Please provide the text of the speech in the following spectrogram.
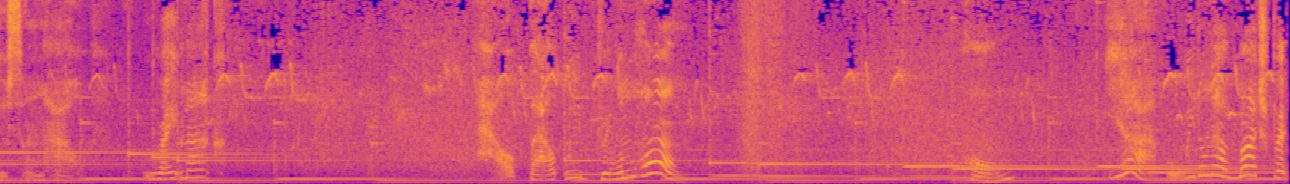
you somehow. Right, Mack? How about we bring them home? Home? Yeah, we don't have much, but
